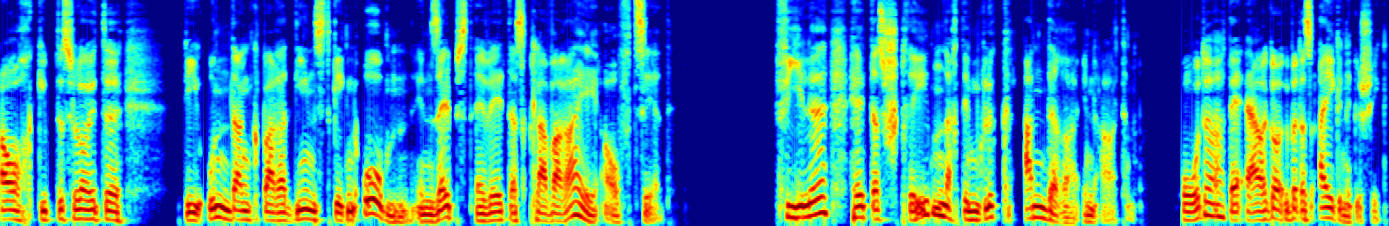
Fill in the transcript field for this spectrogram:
Auch gibt es Leute, die undankbarer Dienst gegen oben in selbsterwählter Sklaverei aufzehrt. Viele hält das Streben nach dem Glück anderer in Atem oder der Ärger über das eigene Geschick.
